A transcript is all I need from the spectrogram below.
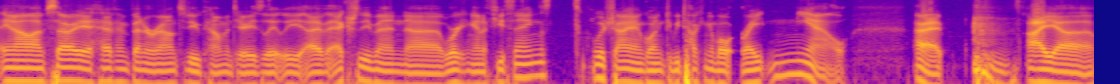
You know, I'm sorry I haven't been around to do commentaries lately. I've actually been uh, working on a few things, which I am going to be talking about right now. Alright, I, uh,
